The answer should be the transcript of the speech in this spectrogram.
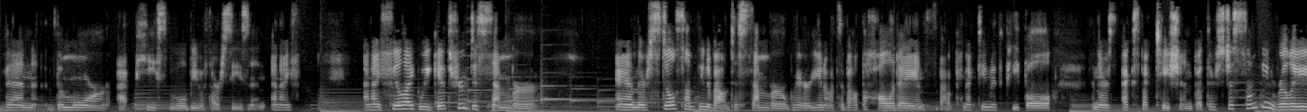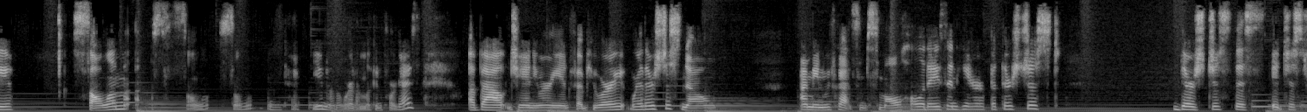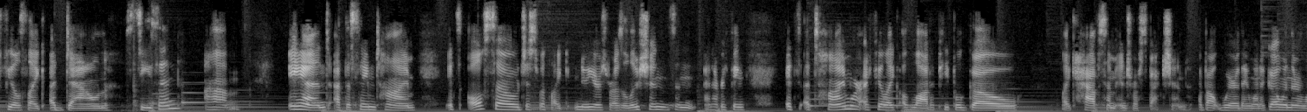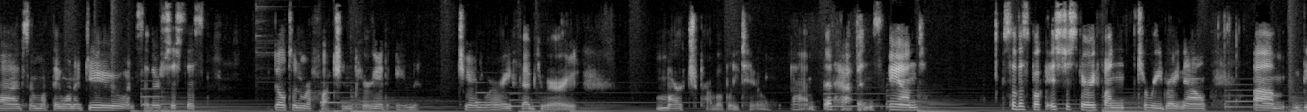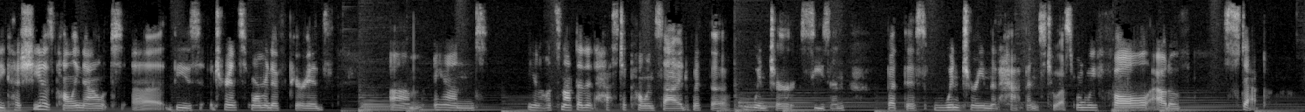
then the more at peace we will be with our season. And I and I feel like we get through December and there's still something about December where, you know, it's about the holiday and it's about connecting with people and there's expectation, but there's just something really solemn solemn, solemn okay, you know the word I'm looking for, guys, about January and February where there's just no I mean, we've got some small holidays in here, but there's just there's just this it just feels like a down season um, and at the same time, it's also just with like New Year's resolutions and, and everything, it's a time where I feel like a lot of people go, like, have some introspection about where they want to go in their lives and what they want to do. And so there's just this built in reflection period in January, February, March, probably too, um, that happens. And so this book is just very fun to read right now um, because she is calling out uh, these transformative periods. Um, and, you know, it's not that it has to coincide with the winter season, but this wintering that happens to us when we fall out of step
